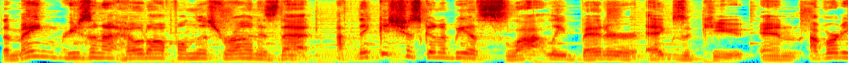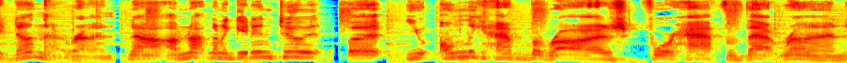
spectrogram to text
The main reason I held off on this run is that I think it's just going to be a slightly better Exeggcute, and I've already done that run. Now, I'm not going to get into it, but you only have Barrage for half of that run,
